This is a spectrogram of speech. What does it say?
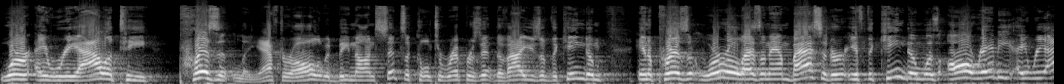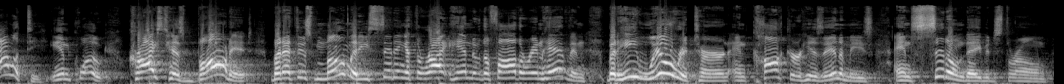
were a reality presently. After all, it would be nonsensical to represent the values of the kingdom in a present world as an ambassador if the kingdom was already a reality. End quote. Christ has bought it, but at this moment he's sitting at the right hand of the Father in heaven. But he will return and conquer his enemies and sit on David's throne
